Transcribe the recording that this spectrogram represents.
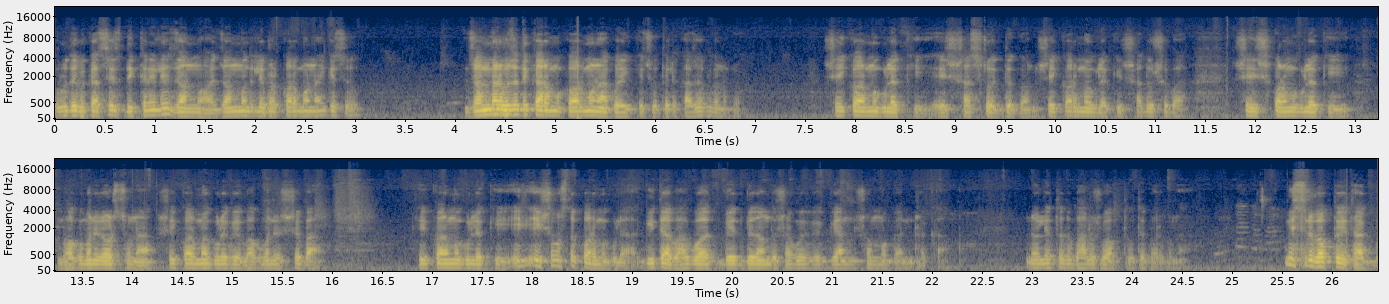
গুরুদেবের কাছে দীক্ষা নিলে জন্ম হয়। জন্ম দিলে এবার কর্ম নাই কিছু। জন্মের যদি কর্ম কর্ম না করি কিছু, তাহলে কাজ হবে কেন? সেই কর্মগুলো কি? এই শাস্ত্র উদ্যোগন সেই কর্মগুলো কি? সাধু সেবা। সেই কর্মগুলো কি? ভগবানের অর্চনা। সেই কর্মগুলো কি? ভগবানের সেবা। সেই কর্মগুলো কি? এই এই সমস্ত কর্মগুলা, গীতা, ভাগবত, বেদ, বেদান্ত সম্পর্কে জ্ঞান সম্যজ্ঞান রাখা। নইলে তো ভালো ভক্ত হতে পারব না। মিশ্র ভক্ত হয়ে থাকব।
